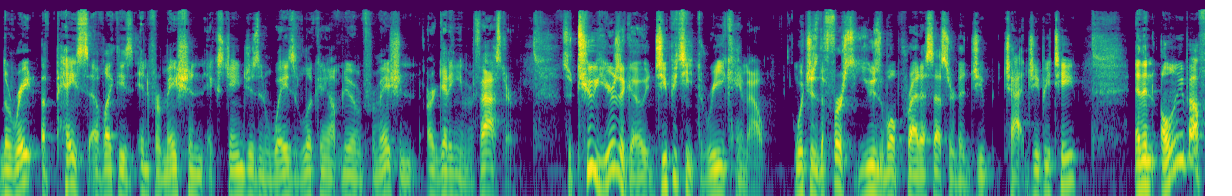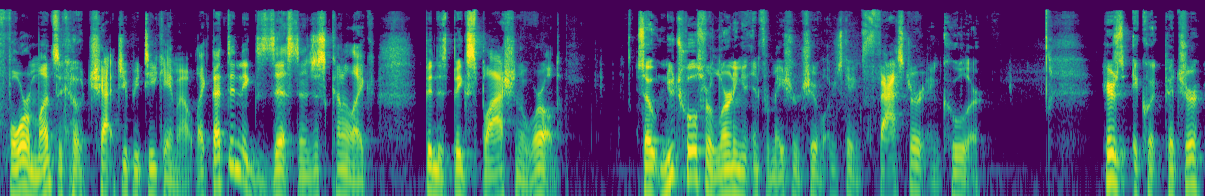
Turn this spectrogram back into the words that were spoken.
the rate of pace of like these information exchanges and ways of looking up new information are getting even faster. So 2 years ago, GPT-3 came out which is the first usable predecessor to G- Chat GPT. And then only about four months ago, Chat GPT came out. Like that didn't exist, and it's just kind of like been this big splash in the world. So new tools for learning and information retrieval are just getting faster and cooler. Here's a quick picture.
